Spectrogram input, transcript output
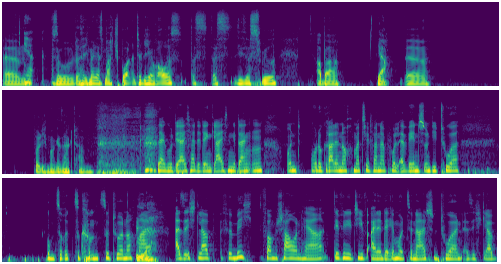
Ähm, Ja. So, das, ich meine, das macht Sport natürlich auch aus, das, das, dieser Thrill. Aber ja, äh, Wollte ich mal gesagt haben. Sehr gut, ja, ich hatte den gleichen Gedanken. Und wo du gerade noch Mathieu van der Poel erwähnst und die Tour, um zurückzukommen zur Tour nochmal. Ja. Also ich glaube, für mich vom Schauen her definitiv eine der emotionalsten Touren. Also ich glaube,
